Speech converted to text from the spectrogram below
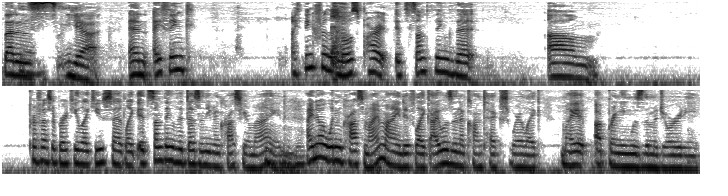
that is yeah. And I think I think for the most part it's something that um Professor Berkey, like you said, like it's something that doesn't even cross your mind. I know it wouldn't cross my mind if like I was in a context where like my upbringing was the majority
